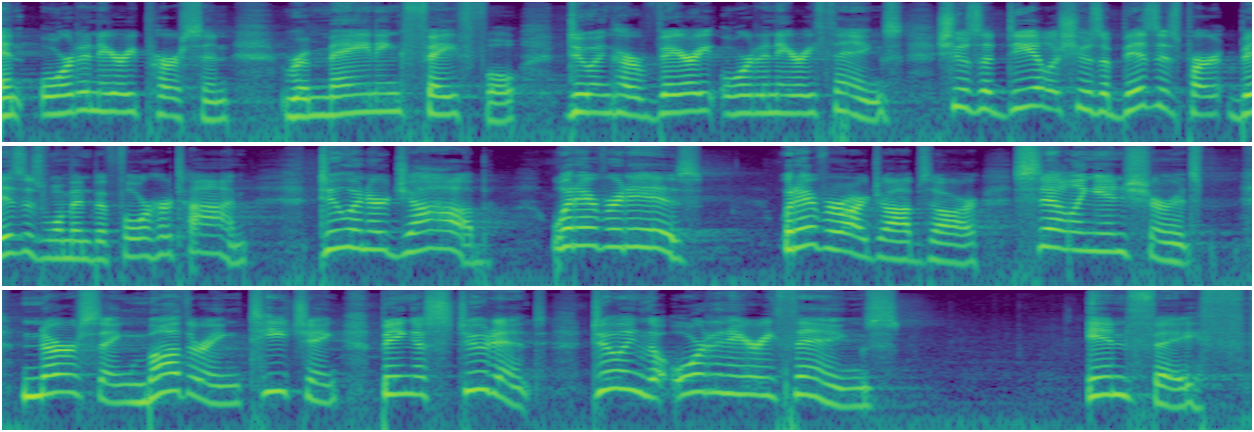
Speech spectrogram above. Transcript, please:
An ordinary person remaining faithful, doing her very ordinary things. She was a dealer, she was a business per, businesswoman before her time, doing her job, whatever it is, whatever our jobs are, selling insurance, nursing, mothering, teaching, being a student, doing the ordinary things in faith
